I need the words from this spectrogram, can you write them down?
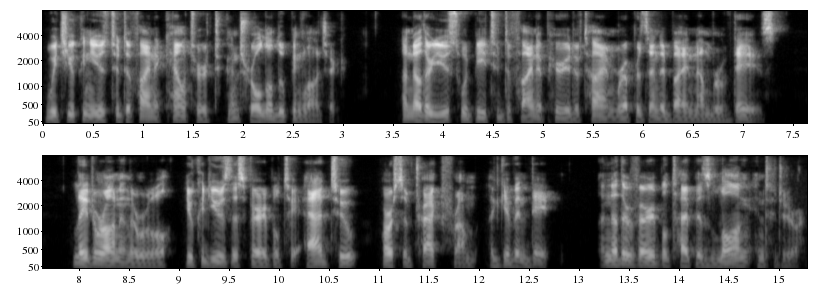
which you can use to define a counter to control a looping logic. Another use would be to define a period of time represented by a number of days. Later on in the rule, you could use this variable to add to or subtract from a given date. Another variable type is long integer,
